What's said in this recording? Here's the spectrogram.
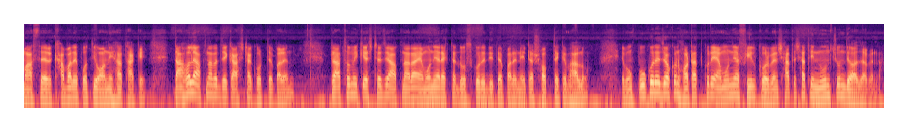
মাছের খাবারের প্রতি অনীহা থাকে, তাহলে আপনারা যে কাজটা করতে পারেন প্রাথমিক স্টেজে আপনারা অ্যামোনিয়ার একটা ডোজ করে দিতে পারেন, এটা সব থেকে ভালো। এবং পুকুরে যখন হঠাৎ করে অ্যামোনিয়া ফিল করবেন, সাথে সাথে নুন চুন দেওয়া যাবে না।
